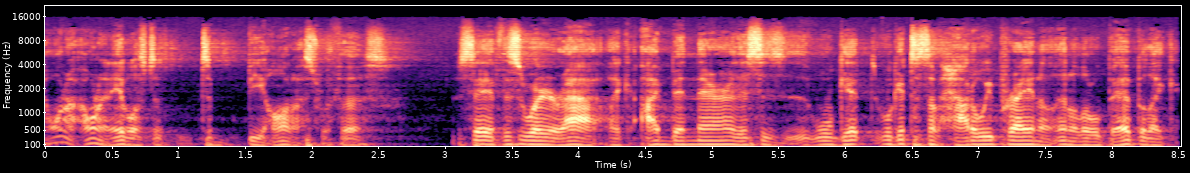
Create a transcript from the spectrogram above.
I want to I want to enable us to, to be honest with this. Say if this is where you're at, like I've been there. This is we'll get we'll get to some how do we pray in a, in a little bit, but like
